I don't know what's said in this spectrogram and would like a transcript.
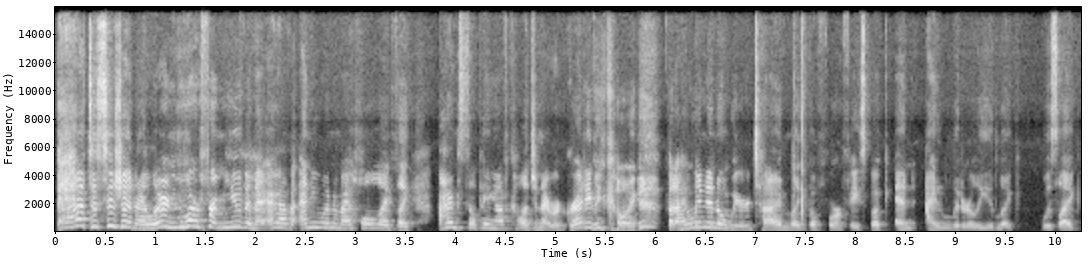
bad decision I learned more from you than I have anyone in my whole life like I'm still paying off college and I regret even going but I went in a weird time like before Facebook and I literally like was like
